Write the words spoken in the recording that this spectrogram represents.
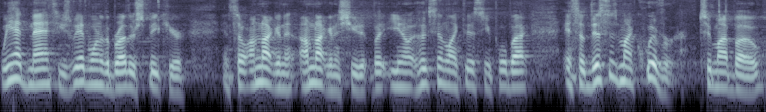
We had Mathews. we had one of the brothers speak here. And so I'm not gonna, I'm not gonna shoot it, but you know, it hooks in like this and you pull back. And so this is my quiver to my bow.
